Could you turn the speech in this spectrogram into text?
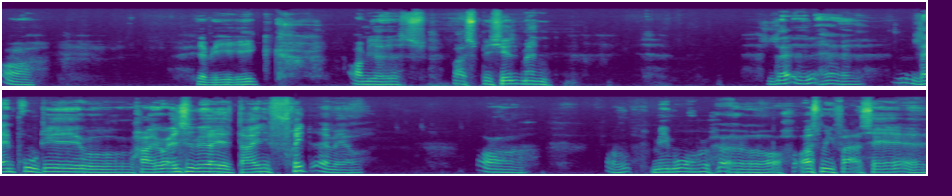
Og jeg ved ikke, om jeg var speciel, men la- øh, landbrug, det jo, har jo altid været et dejligt frit erhverv. Og og min mor øh, og også min far sagde, at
